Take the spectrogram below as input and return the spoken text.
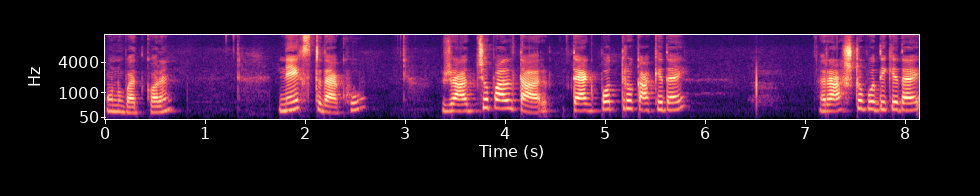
অনুবাদ করেন। নেক্সট দেখো, রাজ্যপাল তার ত্যাগপত্র কাকে দেয়? রাষ্ট্রপতিকে দেয়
